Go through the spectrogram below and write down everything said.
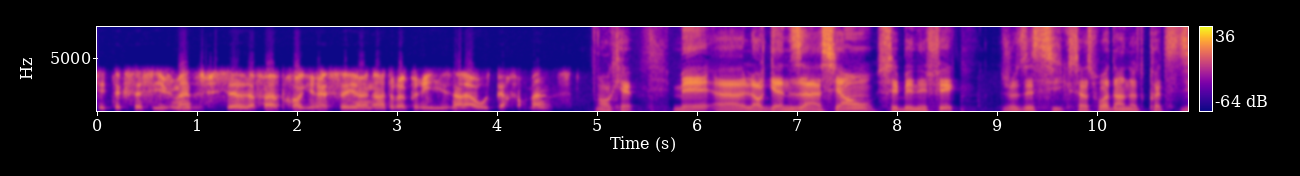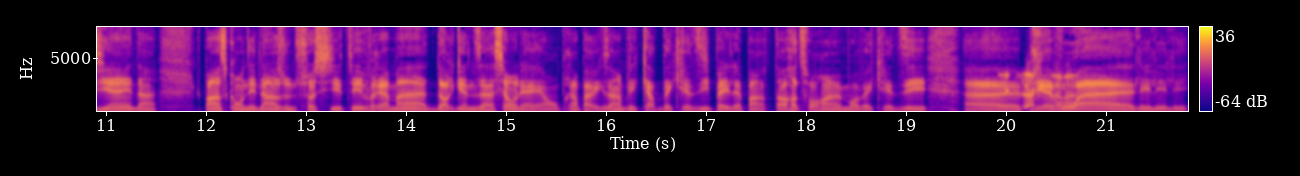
c'est excessivement difficile de faire progresser une entreprise dans la haute performance. OK. Mais euh, l'organisation, c'est bénéfique. Je veux dire, si que ce soit dans notre quotidien, dans, je pense qu'on est dans une société vraiment d'organisation. On prend par exemple les cartes de crédit, paye les pas en retard, tu auras un mauvais crédit, euh, prévoit les. les, les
